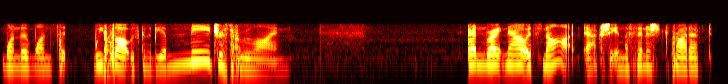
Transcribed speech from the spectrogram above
one of the ones that we thought was going to be a major through line, and right now it's not actually in the finished product.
